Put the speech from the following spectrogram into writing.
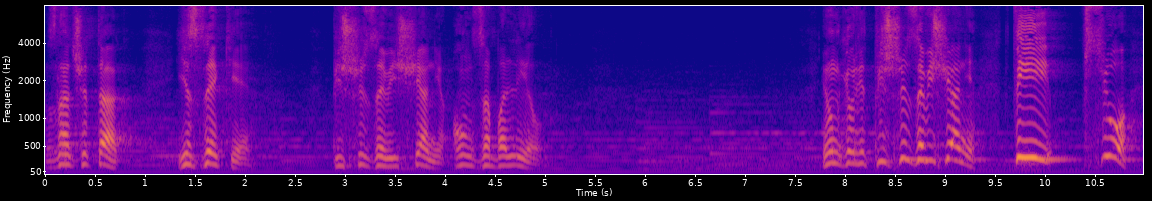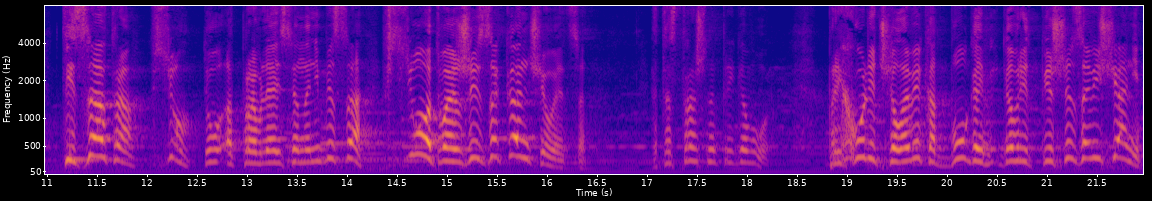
значит так, Езекия, пиши завещание. Он заболел. И он говорит, пиши завещание. Ты все, ты завтра, все, ты отправляешься на небеса. Все, твоя жизнь заканчивается. Это страшный приговор. Приходит человек от Бога и говорит, пиши завещание,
